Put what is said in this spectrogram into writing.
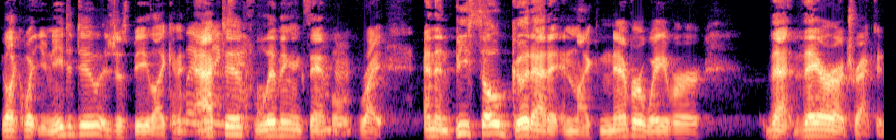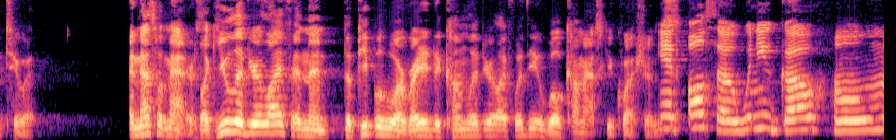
You're like, what you need to do is just be like an Living active, example. living example, Mhm. right? And then be so good at it and like never waver that they are attracted to it. And that's what matters. Like you live your life, and then the people who are ready to come live your life with you will come ask you questions. And also, when you go home,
